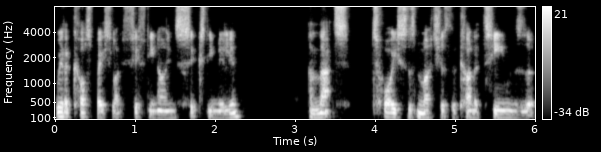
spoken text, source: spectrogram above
we had a cost base of like 59, 60 million. And that's twice as much as the kind of teams that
